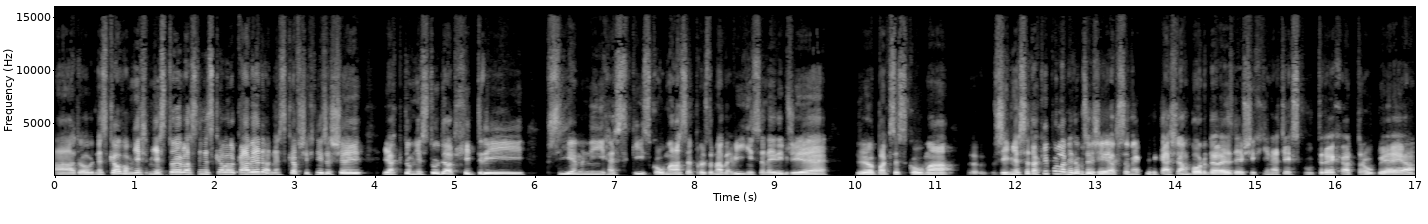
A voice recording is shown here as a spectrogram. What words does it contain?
A to dneska město je vlastně dneska velká věda. Dneska všichni řeší, jak to město udělat chytrý, příjemný, hezký, zkoumá se, proč zrovna ve Vídni se nejlíp žije, že jo, pak se zkoumá, v Římě se taky podle mě dobře žije, jak jsem, jak ty říkáš, tam bordel, jezdí všichni na těch skútrech a troubě a,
